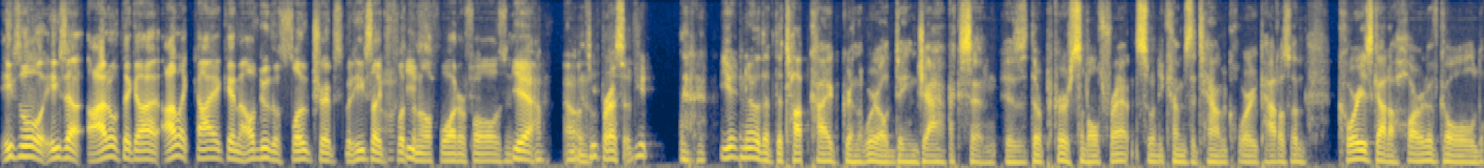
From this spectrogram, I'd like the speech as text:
he's a little, he's a, I don't think I, I like kayaking. I'll do the float trips, but he's like Oh, flipping he's- off waterfalls. And, Yeah. Oh, it's know. impressive. You know that the top kayaker in the world, Dane Jackson, is their personal friend. So when he comes to town, Corey paddles with him. Corey's got a heart of gold.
